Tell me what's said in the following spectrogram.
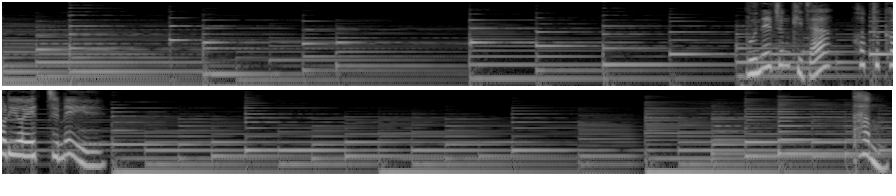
문혜준 기자, 허프커리어의 찜메일 캄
